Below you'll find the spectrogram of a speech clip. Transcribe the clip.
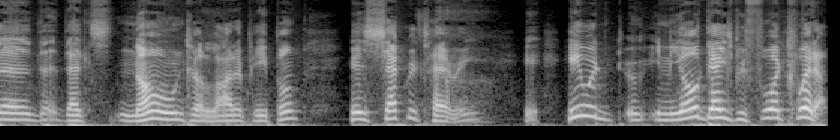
uh, th- that's known to a lot of people. His secretary, he, he would in the old days before Twitter,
